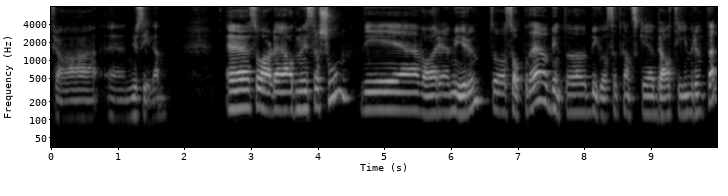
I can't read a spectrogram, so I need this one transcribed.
fra New Zealand. Så var det administrasjon. Vi var mye rundt og så på det og begynte å bygge oss et ganske bra team rundt det.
